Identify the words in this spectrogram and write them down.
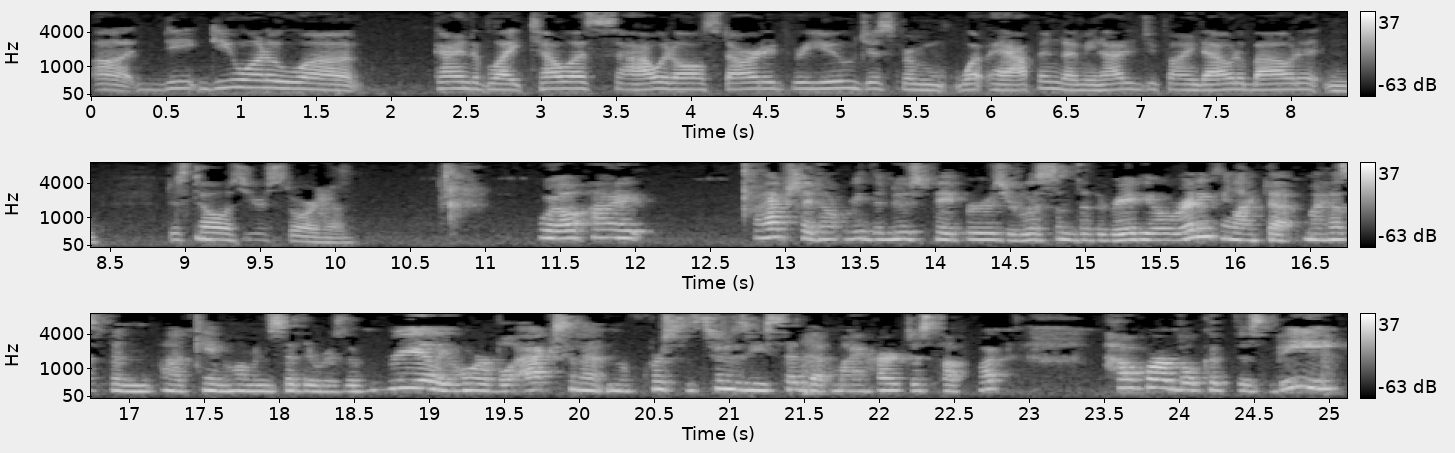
uh, do, do you want to uh, kind of like tell us how it all started for you, just from what happened? I mean, how did you find out about it, and just tell us your story, hon. Well, I I actually don't read the newspapers or listen to the radio or anything like that. My husband uh, came home and said there was a really horrible accident, and of course, as soon as he said that, my heart just thought, "What? How horrible could this be?"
